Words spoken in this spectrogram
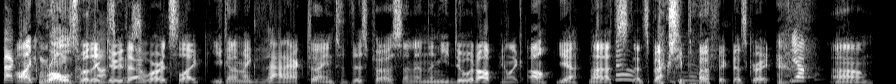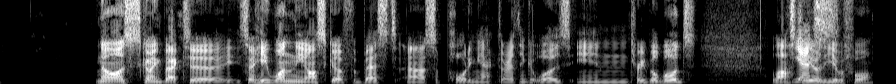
back. I like what you were saying roles where they do that, where it's like you're gonna make that actor into this person, and then you do it up. And you're like, oh yeah, no, that's that's actually perfect. That's great. Yep. Um, no, I was just going back to. So he won the Oscar for best uh, supporting actor. I think it was in Three Billboards last year or the year before.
